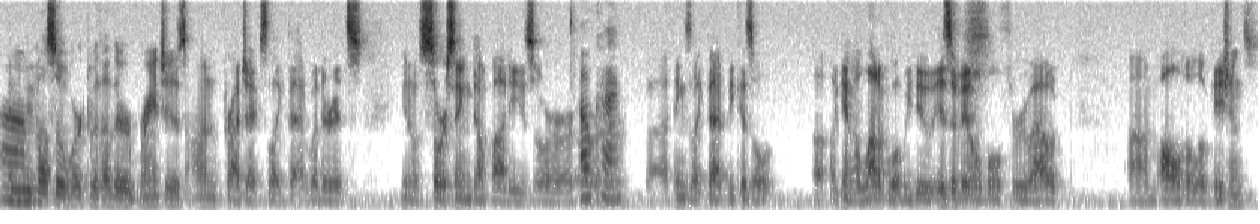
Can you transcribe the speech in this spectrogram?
And Um, we've also worked with other branches on projects like that, whether it's you know sourcing dump bodies or, or Okay. uh, things like that. Because uh, again, a lot of what we do is available throughout um, all the locations,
